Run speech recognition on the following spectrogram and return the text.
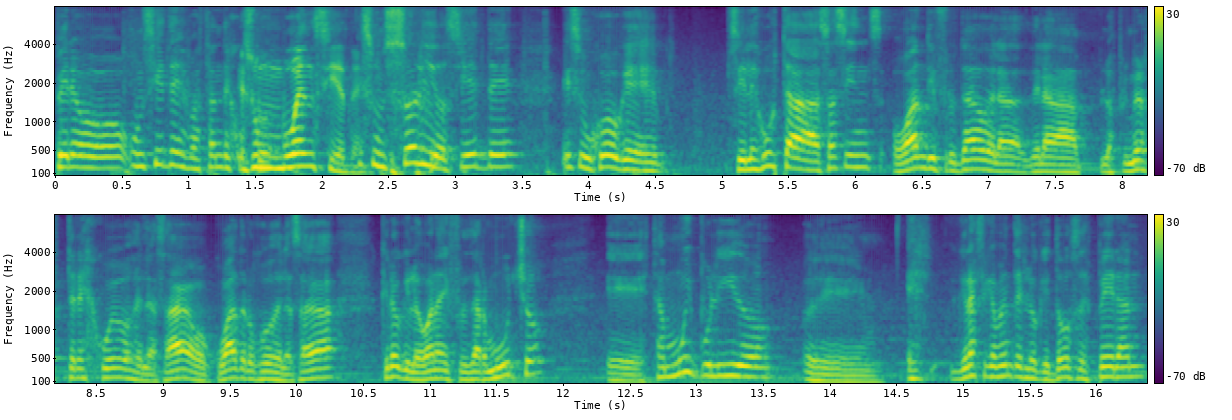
Pero un 7 es bastante justo. Es un buen 7. Es un sólido 7. Es un juego que, si les gusta Assassins o han disfrutado de, la- de la- los primeros 3 juegos de la saga o 4 juegos de la saga, creo que lo van a disfrutar mucho. Eh, está muy pulido. eh, es- gráficamente es lo que todos esperan.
